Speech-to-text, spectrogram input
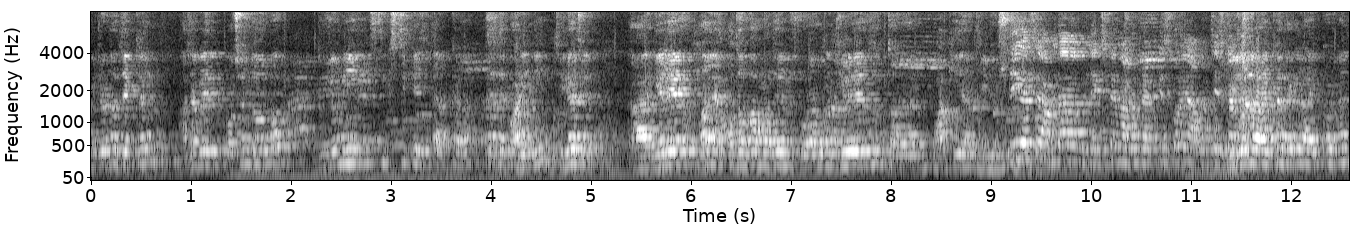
ভিডিওটা দেখলেন আশা করি পছন্দ হলো। দুজনই সিক্সটি কেজিতে আটকালাম যেতে পারিনি ঠিক আছে? গেলে হয় অথবা আমাদের ফোরাম জুড়ে যেত তার বাকি আর ভিডিও ঠিক আছে আমরা নেক্সট টাইম আরও প্র্যাকটিস করে আবার চেষ্টা করব। লাইক থেকে লাইক করবেন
